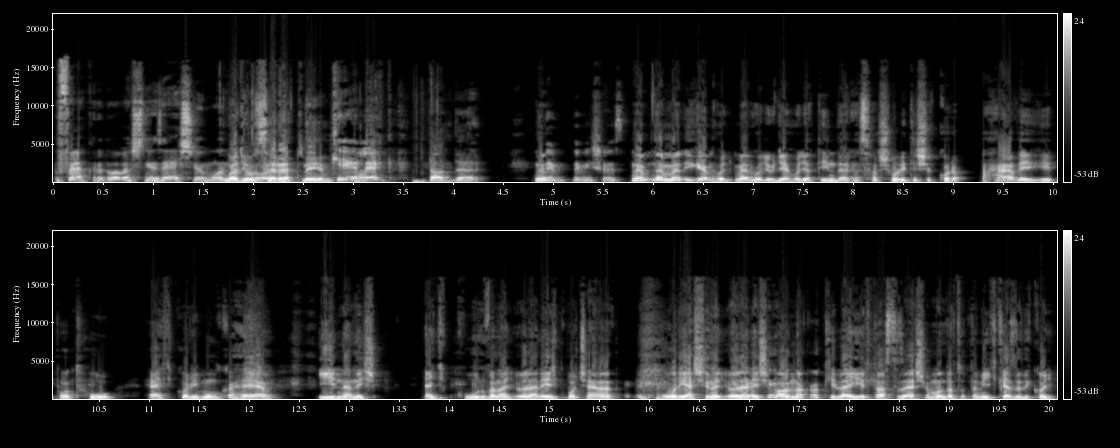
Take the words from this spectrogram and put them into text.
Fel akarod olvasni az első mondatot? nagyon szeretném. Kérlek. Tadder. Nem. Nem, nem is az. Nem, nem, mert igen, hogy, mert hogy ugye, hogy a Tinderhez hasonlít, és akkor a hvg.hu egykori munkahelyem, innen is egy kurva nagy ölelés, bocsánat, egy óriási nagy ölelés annak, aki leírta azt az első mondatot, ami így kezdődik, hogy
